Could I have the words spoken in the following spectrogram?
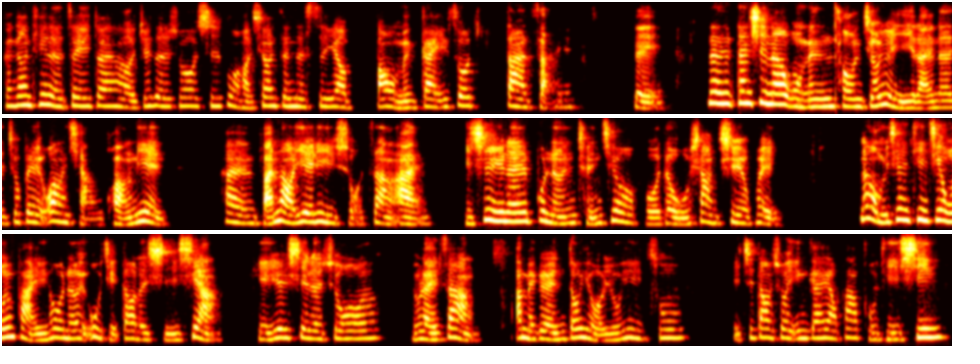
刚刚听了这一段哈，觉得说师父好像真的是要帮我们盖一座大宅。对，那但是呢，我们从久远以来呢，就被妄想狂念。和烦恼业力所障碍，以至于呢不能成就佛的无上智慧。那我们现在听经闻法以后呢，误解到了实相，也认识了说如来藏啊，每个人都有如意珠，也知道说应该要发菩提心。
